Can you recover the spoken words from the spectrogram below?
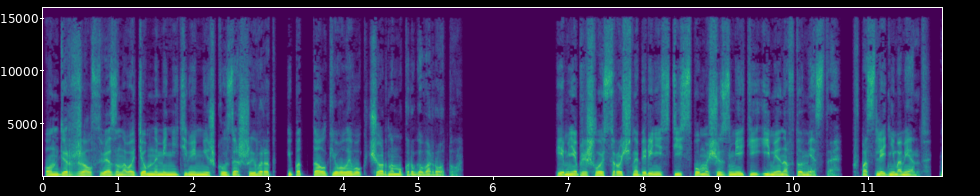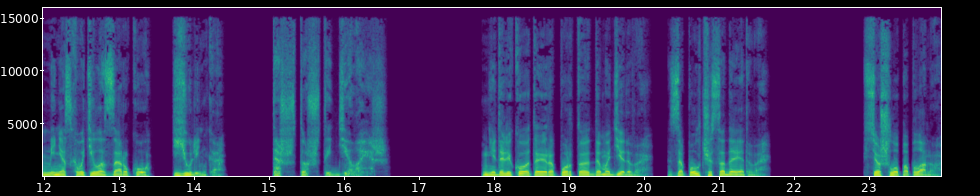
Он держал связанного темными нитями Мишку за шиворот и подталкивал его к черному круговороту. И мне пришлось срочно перенестись с помощью змейки именно в то место. В последний момент меня схватила за руку Юленька. «Да что ж ты делаешь?» Недалеко от аэропорта Домодедово, за полчаса до этого. Все шло по плану.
